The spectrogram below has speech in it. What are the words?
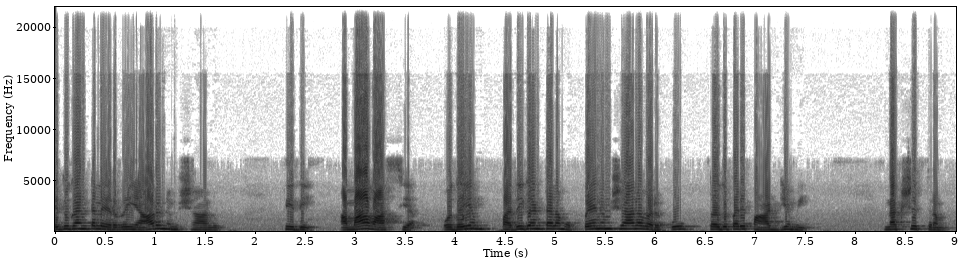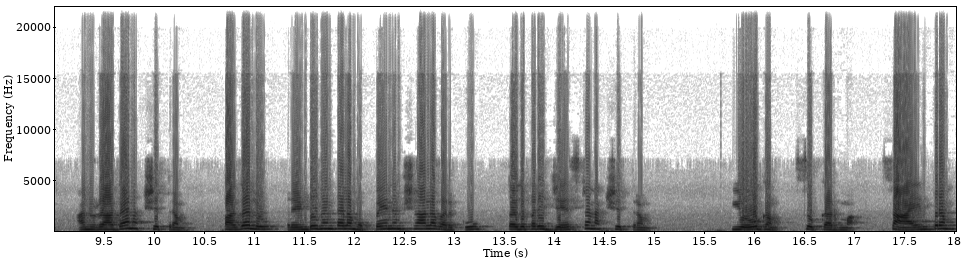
ఐదు గంటల ఇరవై ఆరు నిమిషాలు. తిది అమావాస్య ఉదయం పది గంటల ముప్పై నిమిషాల వరకు తదుపరి పాడ్యమి. నక్షత్రం అనురాధ నక్షత్రం. పగలు రెండు గంటల ముప్పై నిమిషాల వరకు తదుపరి జ్యేష్ఠ నక్షత్రం. యోగం సుకర్మ. సాయంత్రం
